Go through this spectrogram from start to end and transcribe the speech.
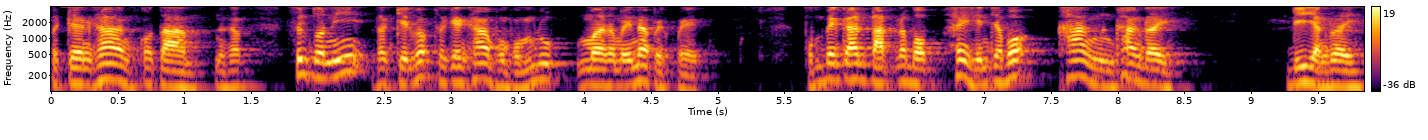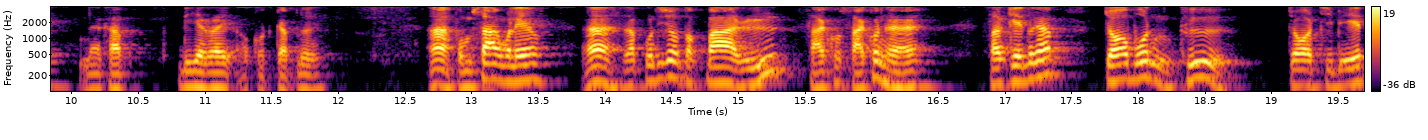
สแกนข้างก็ตามนะครับ ซึ่งตัวนี้สังเกตว่าสแกนข้างผมผมรู้มาทำไมหน้าแปลกๆ ผมเป็นการตัดระบบให้เห็นเฉพาะข้างหนึ่งข้างใด ดีอย่างไรนะครับ ดีอย่างไรเอากดกลับเลยอ่าผมสร้างมาแล้วอ่าสำหรับคนที่ชอบตกปลาหรือสายสายค้นหา สังเกตไหมครับ จอบนคือจอ GPS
